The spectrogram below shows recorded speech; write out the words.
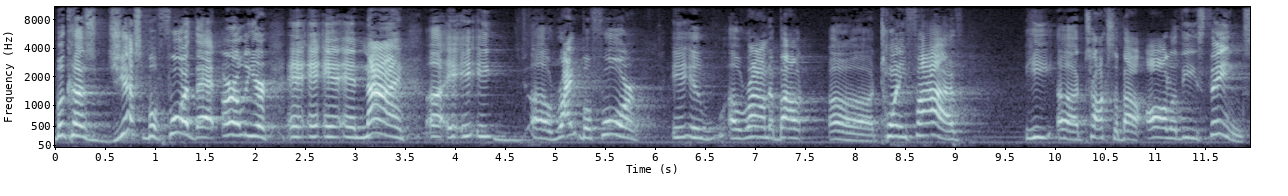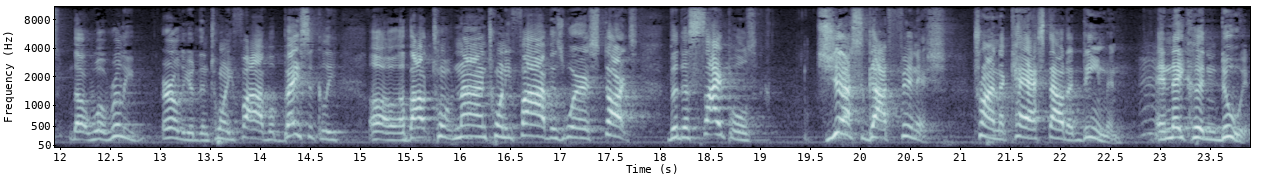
because just before that, earlier in, in, in 9, uh, it, it, uh, right before, it, it, around about uh, 25, he uh, talks about all of these things. well, really earlier than 25, but basically uh, about 925 is where it starts. The disciples just got finished trying to cast out a demon, and they couldn't do it.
